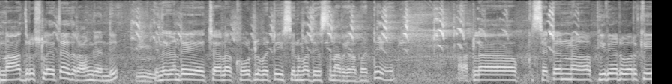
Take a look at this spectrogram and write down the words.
నా దృష్టిలో అయితే అది రాంగ్ అండి. ఎందుకంటే చాలా కోట్లు పెట్టి సినిమా తీస్తున్నారు కాబట్టి అట్లా సెటన్ పీరియడ్ వరకు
